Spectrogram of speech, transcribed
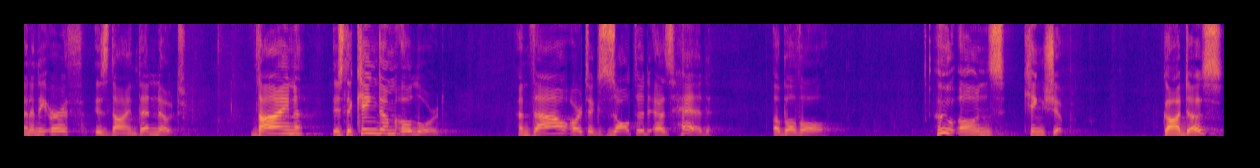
and in the earth is thine. Then note, Thine is the kingdom, O Lord, and thou art exalted as head above all. Who owns kingship? God does.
